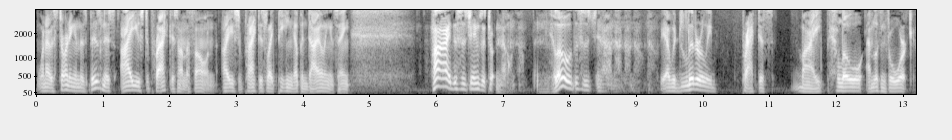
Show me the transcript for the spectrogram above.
When I was starting in this business, I used to practice on the phone. I used to practice like picking up and dialing and saying, "Hi, this is James Victore." No, no. Hello, this is no, no, no, no, no. I would literally practice my "Hello, I'm looking for work"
